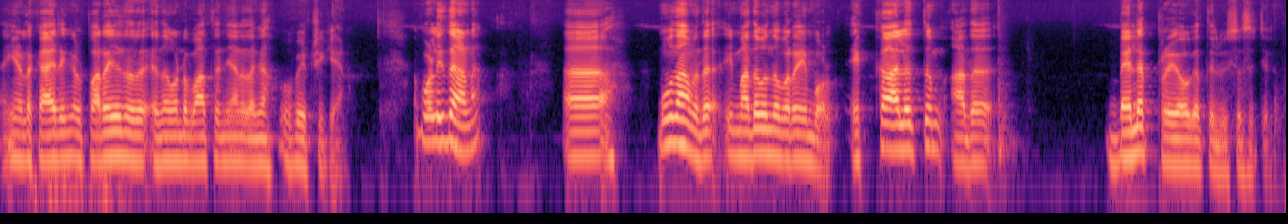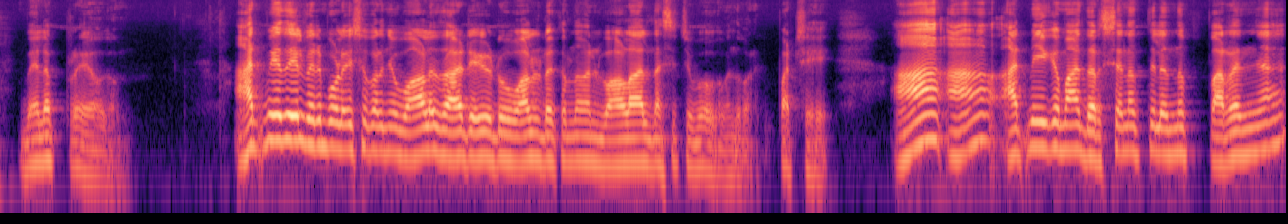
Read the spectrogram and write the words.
ഇങ്ങനെയുള്ള കാര്യങ്ങൾ പറയുന്നത് എന്നുകൊണ്ട് മാത്രം ഞാനതങ്ങ് ഉപേക്ഷിക്കുകയാണ്. അപ്പോൾ ഇതാണ് മൂന്നാമത് ഈ മതമെന്ന് പറയുമ്പോൾ എക്കാലത്തും അത് ബലപ്രയോഗത്തിൽ വിശ്വസിച്ചിരുന്നു. ബലപ്രയോഗം. ആത്മീയതയിൽ വരുമ്പോൾ യേശു പറഞ്ഞു വാൾ താഴെയിട്ടു വാളെടുക്കുന്നവൻ വാളാൽ നശിച്ചു പോകുമെന്ന് പറഞ്ഞു. പക്ഷേ ആ ആ ആത്മീകമായ ദർശനത്തിലെന്ന് പറഞ്ഞ്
